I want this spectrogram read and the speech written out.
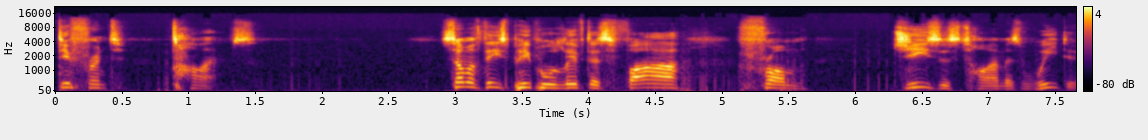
different times. Some of these people lived as far from Jesus' time as we do,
